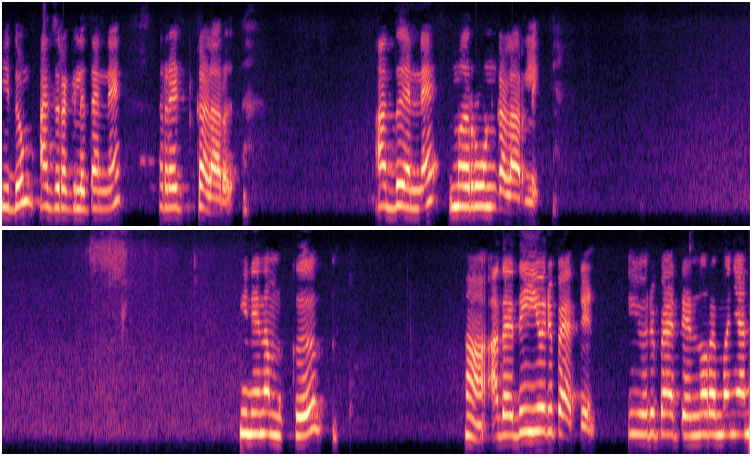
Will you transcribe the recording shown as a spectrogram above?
ഇതും അജറക്കിൽ തന്നെ റെഡ് കളറ് അത് തന്നെ മെറൂൺ കളറിൽ ഇനി നമുക്ക് ആ അതായത് ഈ ഒരു പാറ്റേൺ ഈ ഒരു പാറ്റേൺ എന്ന് പറയുമ്പോൾ ഞാൻ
